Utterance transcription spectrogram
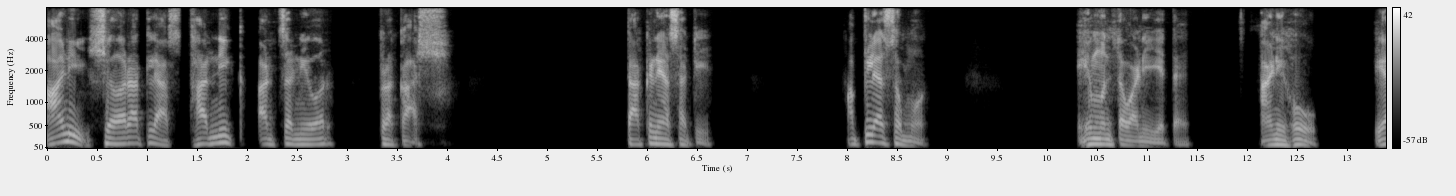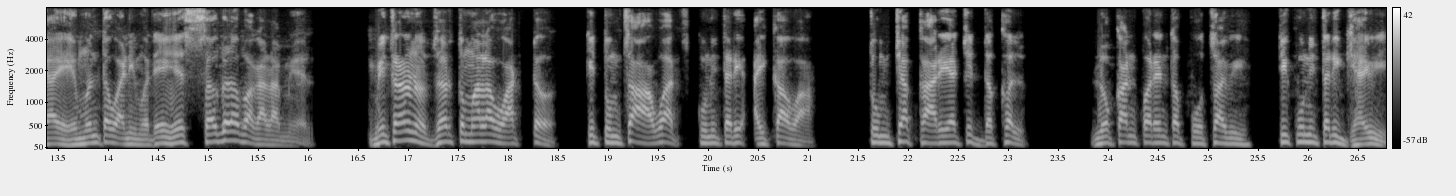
आणि शहरातल्या स्थानिक अडचणीवर प्रकाश टाकण्यासाठी आपल्यासमोर हेमंतवाणी येत आहे आणि हो या हेमंतवाणीमध्ये हे सगळं बघायला मिळेल. मित्रांनो जर तुम्हाला वाटतं की तुमचा आवाज कुणीतरी ऐकावा तुमच्या कार्याची दखल लोकांपर्यंत पोचावी ती कुणीतरी घ्यावी.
